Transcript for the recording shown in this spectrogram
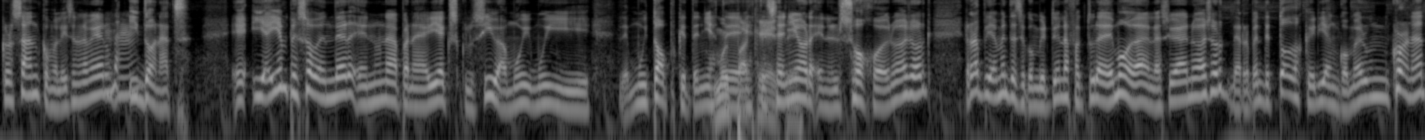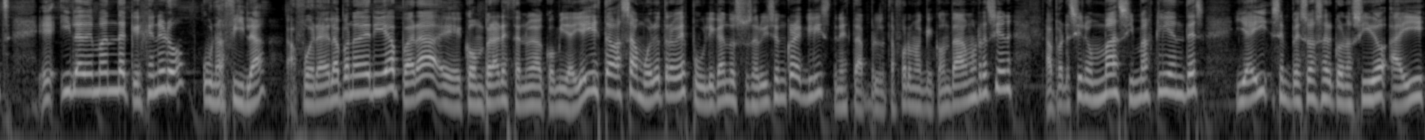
croissant, como le dicen a la media luna, y donuts. Eh, y ahí empezó a vender en una panadería exclusiva, muy, muy, de- muy top que tenía este, este señor en el Soho de Nueva York. Rápidamente se convirtió en la factura de moda en la ciudad de Nueva York. De repente todos querían comer un cronut eh, y la demanda que generó una fila afuera de la panadería para eh, comprar esta nueva comida. Y ahí estaba Samuel otra vez publicando su servicio en Craigslist, en esta plataforma que contábamos recién. Aparecieron más y más clientes y ahí se empezó a ser conocido. Ahí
